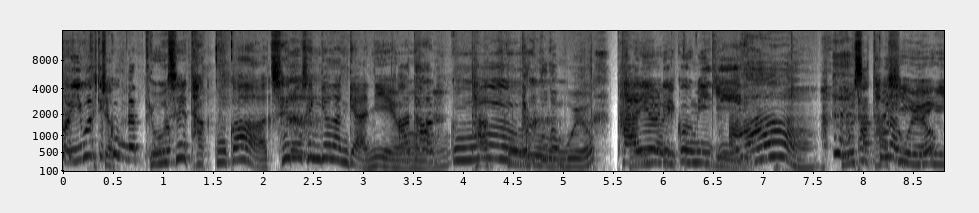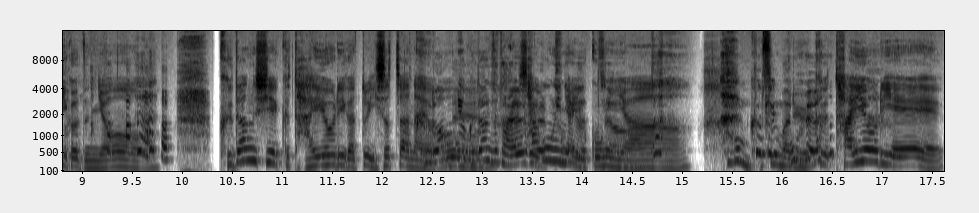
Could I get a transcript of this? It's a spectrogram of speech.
어, 이모티콘 같은 거. 요새 닭구가 새로 생겨난 게 아니에요. 아, 닭구. 닭구. 탁구가 뭐예요? 다이어리 꾸미기. 아 요새 다시? 유행이거든요. 그 당시에 그 다이어리가 또 있었잖아요. 그럼요. 네. 그 당시 다이어리 40이냐 60이냐. 그건 무슨 말이에요? 그 다이어리에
